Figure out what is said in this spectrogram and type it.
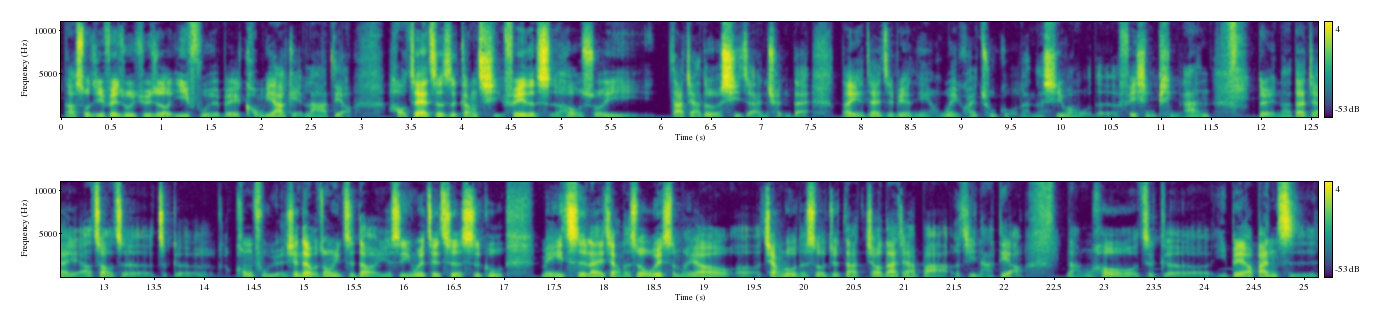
那手机飞出去之后，衣服也被空压给拉掉。好在这是刚起飞的时候，所以。大家都有系着安全带，那也在这边，我也快出国了。那希望我的飞行平安。对，那大家也要照着这个空服员。现在我终于知道，也是因为这次的事故，每一次来讲的时候，为什么要呃降落的时候就大教大家把耳机拿掉，然后这个椅背要扳直。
